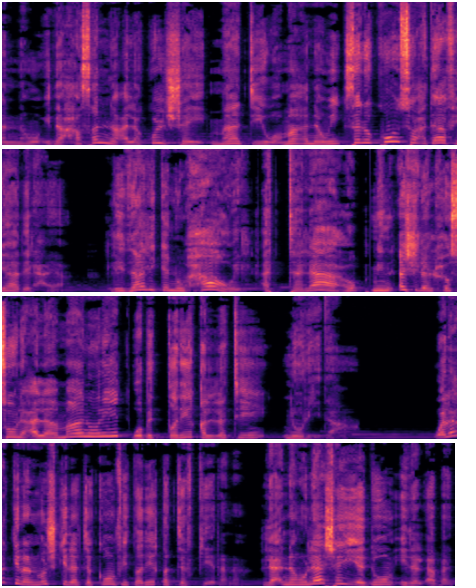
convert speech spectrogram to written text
أنه إذا حصلنا على كل شيء مادي ومعنوي سنكون سعداء في هذه الحياة. لذلك نحاول التلاعب من أجل الحصول على ما نريد وبالطريقة التي نريدها. ولكن المشكلة تكون في طريقة تفكيرنا لأنه لا شيء يدوم إلى الأبد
